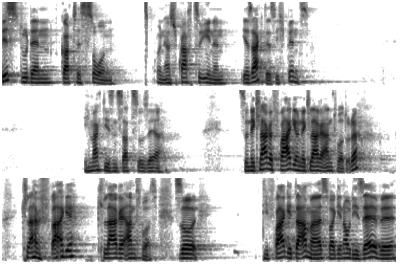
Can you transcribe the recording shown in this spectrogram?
bist du denn Gottes Sohn? Und er sprach zu ihnen, ihr sagt es, ich bin's. Ich mag diesen Satz so sehr. So eine klare Frage und eine klare Antwort, oder? Klare Frage, klare Antwort. So, die Frage damals war genau dieselbe,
